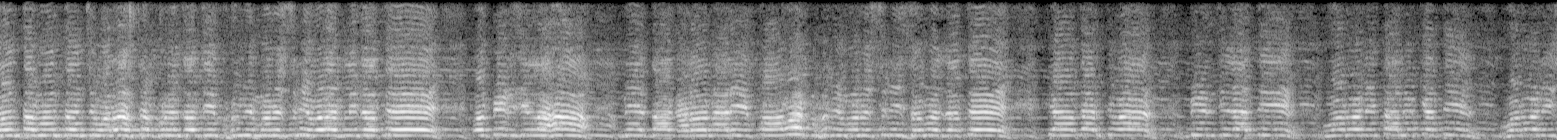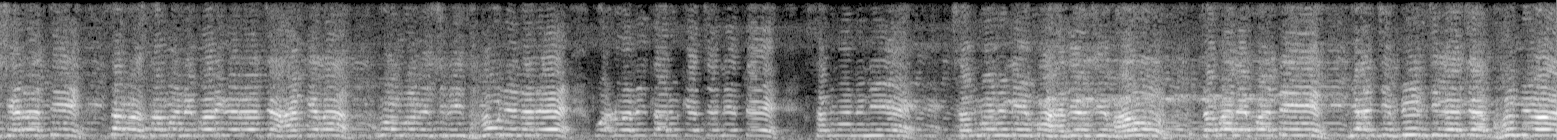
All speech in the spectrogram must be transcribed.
संत महंतांची व भूमी मनुष्यनी ओळखली जाते व बीड जिल्हा हा नेता घडवणारी पावन भूमी मनुष्यनी समज जाते. त्या धर्तीवर बीड जिल्ह्यातील वडवणी तालुक्यातील वडवणी शहरातील सर्वसामान्य गरिबांच्या हाकेला व मनुष्यनी धावून येणारे वडवणी तालुक्याचे नेते सन्माननीय सन्माननीय महादेवजी भाऊ जमाले पाटील यांची बीड जिल्ह्याच्या भूमीवर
